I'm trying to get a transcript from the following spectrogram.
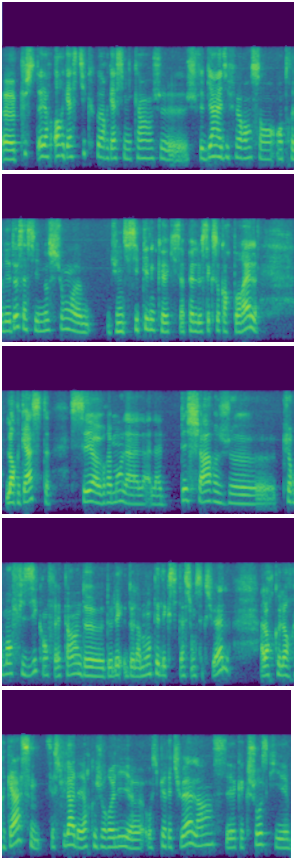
Euh, plus d'ailleurs orgastique qu'orgasmique. Hein. Je, fais bien la différence en, entre les deux. Ça, c'est une notion euh, d'une discipline qui s'appelle le sexo-corporel. L'orgaste, c'est euh, vraiment la, décharge purement physique, en fait, hein, de, de, la montée de l'excitation sexuelle. Alors que l'orgasme, c'est celui-là d'ailleurs que je relis euh, au spirituel, hein, c'est quelque chose qui est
